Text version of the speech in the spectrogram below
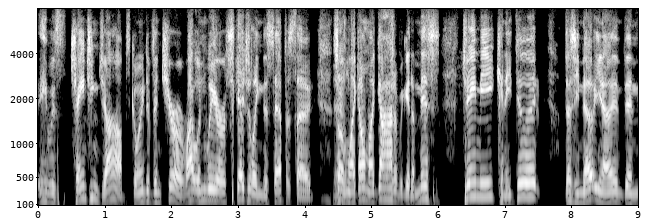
he was changing jobs, going to Ventura right when we were scheduling this episode. Yeah. So I'm like, oh my God, are we going to miss Jamie? Can he do it? Does he know? You know, and then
